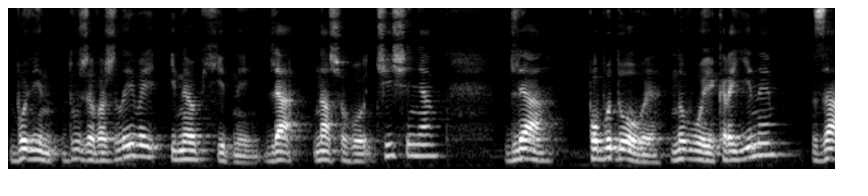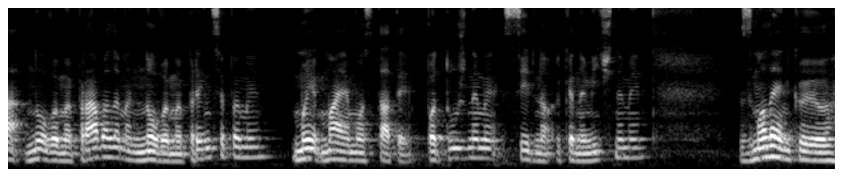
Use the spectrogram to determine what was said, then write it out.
бо він дуже важливий і необхідний для нашого очищення, для побудови нової країни за новими правилами, новими принципами. Ми маємо стати потужними, сильно економічними з маленькою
